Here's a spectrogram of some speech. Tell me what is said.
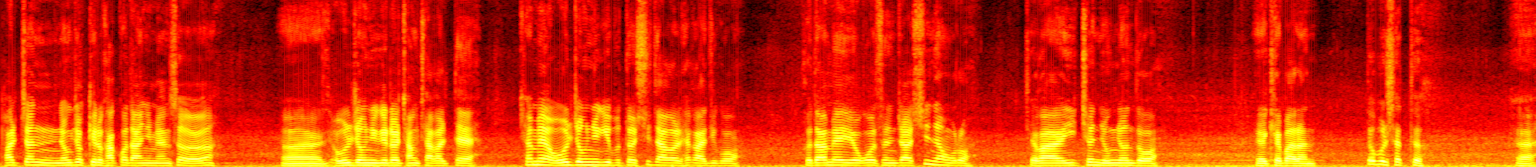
발전 용접기를 갖고 다니면서 어, 올 정류기를 장착할 때 처음에 올 정류기부터 시작을 해가지고 그 다음에 요것은 이제 신형으로 제가 2006년도 에 개발한 더블 세트 예,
